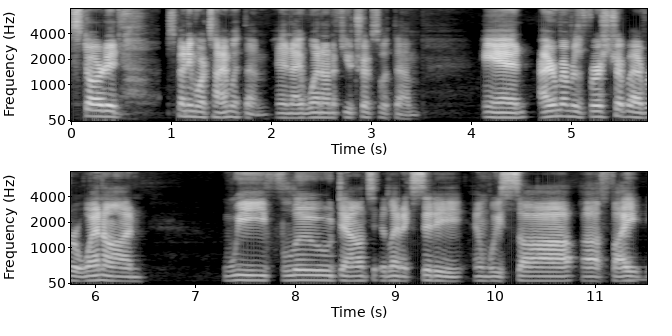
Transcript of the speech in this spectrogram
started spending more time with them and I went on a few trips with them. And I remember the first trip I ever went on, we flew down to Atlantic City and we saw a fight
